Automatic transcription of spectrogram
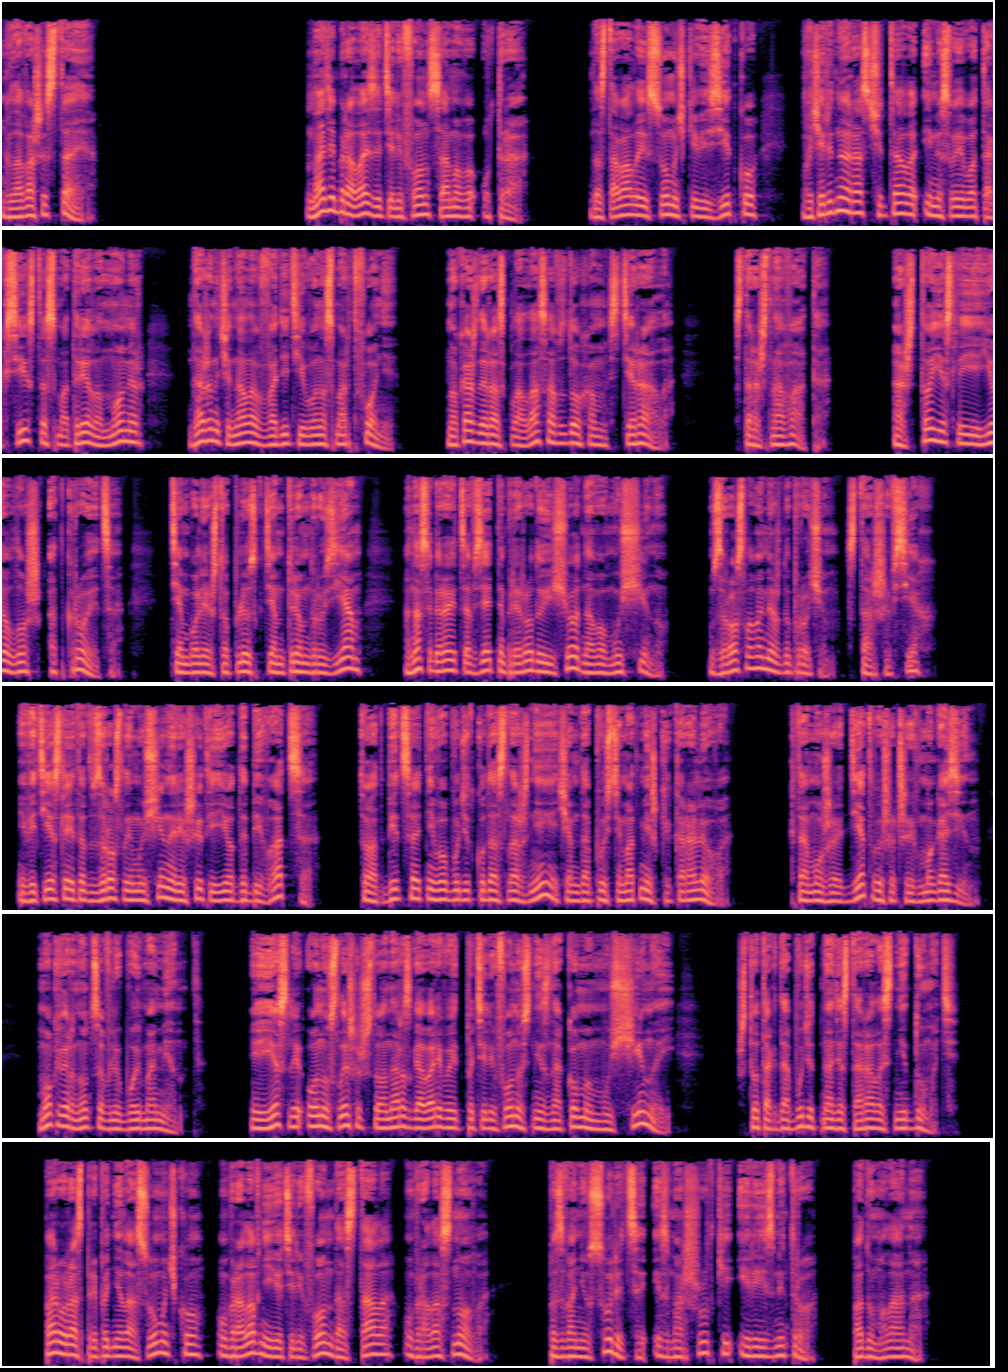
Глава шестая. Надя бралась за телефон с самого утра. Доставала из сумочки визитку, в очередной раз читала имя своего таксиста, смотрела номер, даже начинала вводить его на смартфоне. Но каждый раз клала со вздохом, стирала. Страшновато. А что, если ее ложь откроется? Тем более, что плюс к тем трем друзьям она собирается взять на природу еще одного мужчину. Взрослого, между прочим, старше всех. И ведь если этот взрослый мужчина решит ее добиваться, то отбиться от него будет куда сложнее, чем, допустим, от Мишки Королева. К тому же дед, вышедший в магазин, мог вернуться в любой момент. И если он услышит, что она разговаривает по телефону с незнакомым мужчиной, что тогда будет, Надя старалась не думать. Пару раз приподняла сумочку, убрала в нее телефон, достала, убрала снова. «Позвоню с улицы, из маршрутки или из метро», — подумала она.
